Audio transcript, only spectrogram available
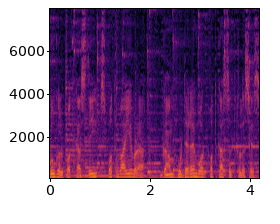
Google Podcast-ի, Spotify-ի վրա, կամ որտեղեն որ podcast-ը կլսես։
